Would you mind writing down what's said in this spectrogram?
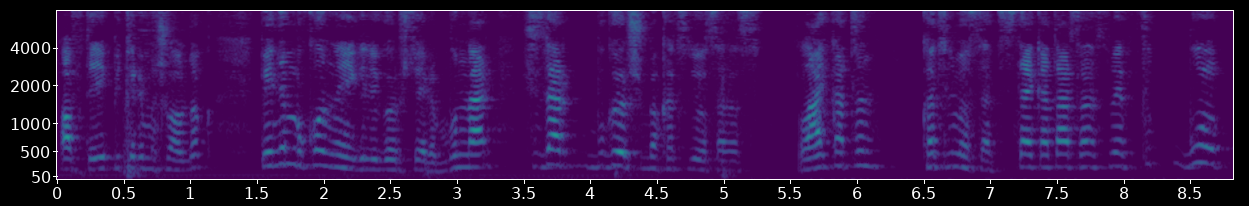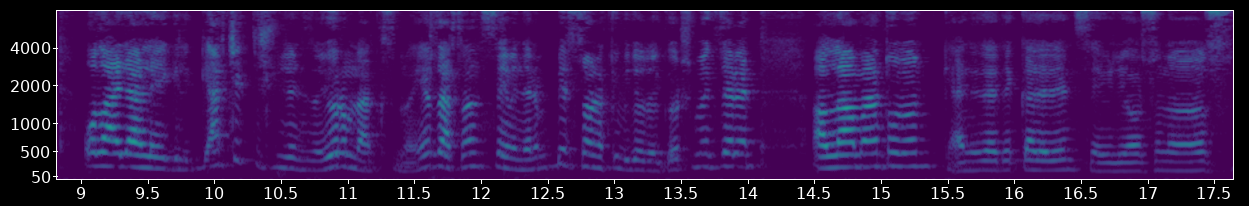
haftayı bitirmiş olduk. Benim bu konuyla ilgili görüşlerim bunlar. Sizler bu görüşüme katılıyorsanız like atın. Katılmıyorsanız dislike atarsanız ve bu olaylarla ilgili gerçek düşüncelerinizi yorumlar kısmına yazarsanız sevinirim. Bir sonraki videoda görüşmek üzere. Allah'a emanet olun. Kendinize dikkat edin. Seviliyorsunuz.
